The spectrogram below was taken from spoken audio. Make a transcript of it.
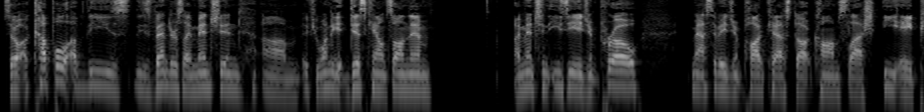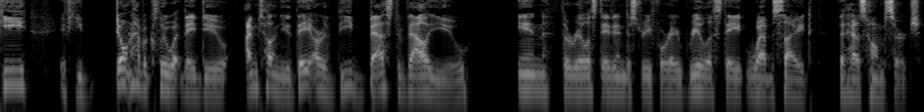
So a couple of these, these vendors I mentioned, um, if you want to get discounts on them, I mentioned Easy Agent Pro massiveagentpodcast.com slash EAP. If you don't have a clue what they do, I'm telling you, they are the best value in the real estate industry for a real estate website that has home search.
